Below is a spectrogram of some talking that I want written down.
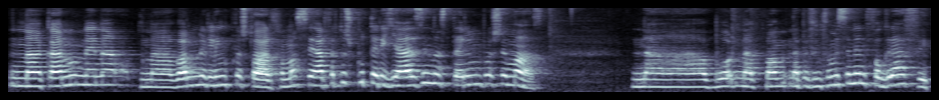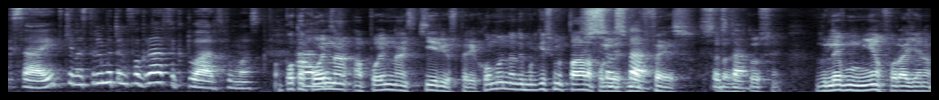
να, κάνουν ένα, να βάλουν link προς το άρθρο μας σε άρθρα τους που ταιριάζει να στέλνουν προς εμάς. Να, μπο- να, πα- να απευθυνθούμε σε ένα infographic site και να στείλουμε το infographic του άρθρου μας. Οπότε από Άλλωστε- ένα, από ένα κύριος περιεχόμενο να δημιουργήσουμε πάρα πολλές Σωστά. μορφές. Σωστά. Δουλεύουμε μια φορά για ένα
